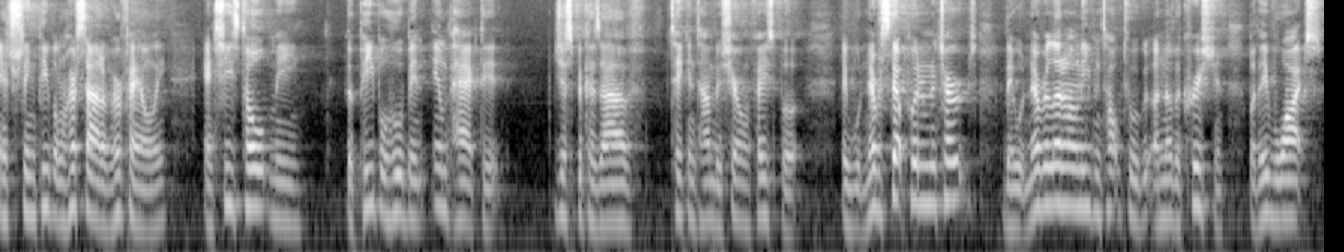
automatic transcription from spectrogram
interesting people on her side of her family, and she's told me the people who have been impacted just because I've taken time to share on Facebook. They would never step foot in the church. They would never let alone even talk to another Christian. But they've watched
